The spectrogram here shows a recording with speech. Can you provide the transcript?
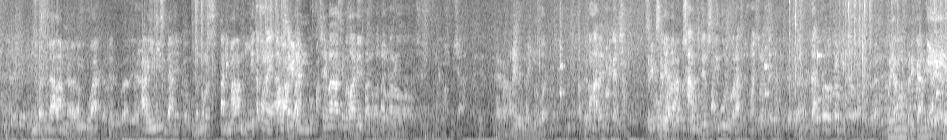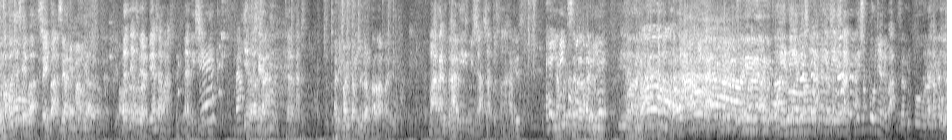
ini baduy dalam ini baduy luar Dari luar ya. hari ini sedang ke gubernur tadi malam di Kita mulai Tawangi sebar. dan Bupati Seba seba wadi Pak. Betul kalau bisa. Kemarin lagi buat. Tapi kemarin mereka di sini. Ya, hampir 1.200 masyarakat tadi datang ke pimpinan. Oh yang memberikan itu Iya, ya? namanya Seba. Seba, Seba. Iya. Dan yang luar biasa mas, dari sini Serang, jalan kaki. Tadi pagi jam tujuh. Berapa lama itu? Barangkali bisa satu setengah hari. Eh, ini Nyambut kok Seba kata Baduy. dia? Ini sepuhnya nih pak. Sepuh,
